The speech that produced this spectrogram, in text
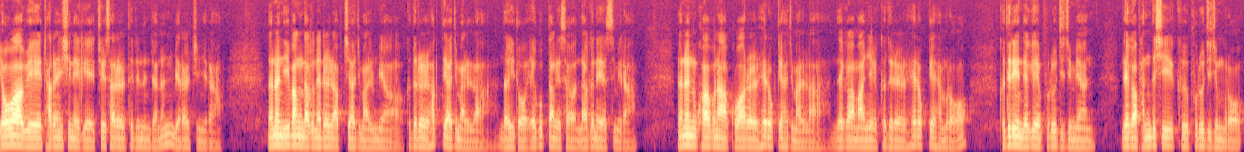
여호와 외에 다른 신에게 제사를 드리는 자는 멸할지니라 나는 이방 나그네를 압제하지 말며 그들을 학대하지 말라. 너희도 애굽 땅에서 나그네였음이라. 나는 과부나 고아를 해롭게 하지 말라. 내가 만일 그들을 해롭게 함으로 그들이 내게 부르짖으면 내가 반드시 그 부르짖음으로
